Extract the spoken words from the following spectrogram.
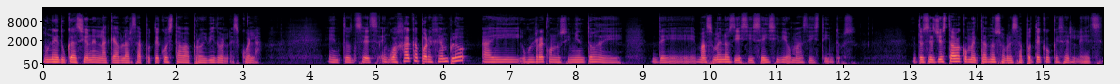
una educación en la que hablar zapoteco estaba prohibido en la escuela. Entonces, en Oaxaca, por ejemplo, hay un reconocimiento de, más o menos 16 idiomas distintos. Entonces, yo estaba comentando sobre zapoteco, que es, el, es,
